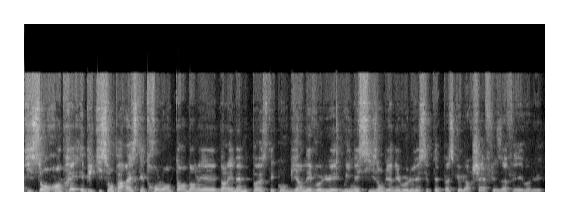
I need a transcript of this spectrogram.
qui sont rentrés et puis qui sont pas restés trop longtemps dans les, dans les mêmes postes et qui ont bien évolué. Oui, mais s'ils ont bien évolué, c'est peut-être parce que leur chef les a fait évoluer.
